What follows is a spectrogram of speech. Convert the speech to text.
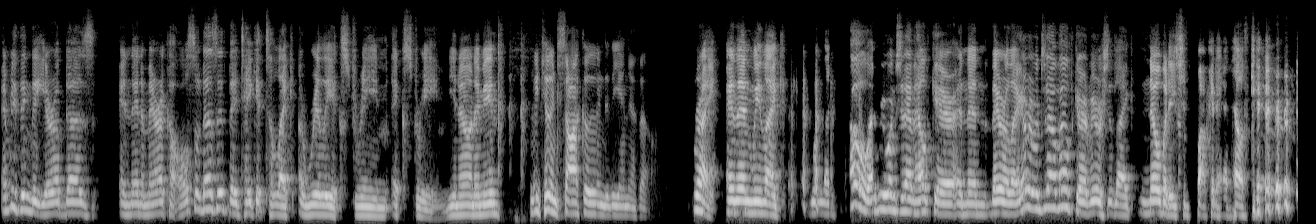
everything that Europe does and then America also does it, they take it to like a really extreme extreme. You know what I mean? We turned soccer into the NFL. Right. And then we like we're like, oh, everyone should have healthcare, and then they were like, everyone should have healthcare, and we were should like, nobody should fucking have healthcare.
